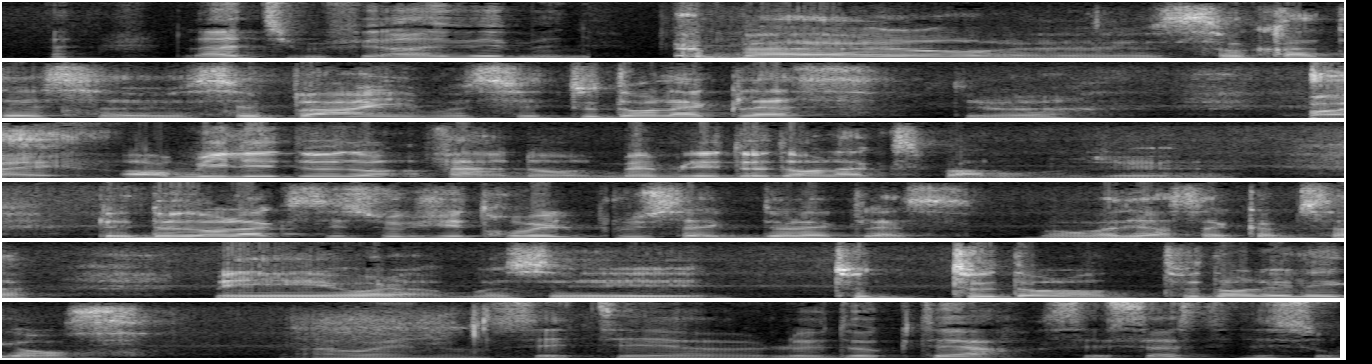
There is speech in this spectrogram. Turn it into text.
Là, tu me fais rêver, Manu. Bah non, euh, Socrates, euh, c'est pareil, moi, c'est tout dans la classe, tu vois. Ouais. Hormis les deux, dans... enfin non, même les deux dans l'axe, pardon. Les deux dans l'axe, c'est ceux que j'ai trouvé le plus avec de la classe. Bon, on va dire ça comme ça. Mais voilà, moi c'est tout, tout, dans tout dans l'élégance. Ah ouais, non, c'était euh, le docteur, c'est ça, c'était son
